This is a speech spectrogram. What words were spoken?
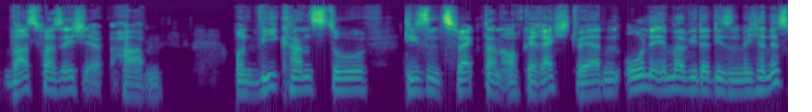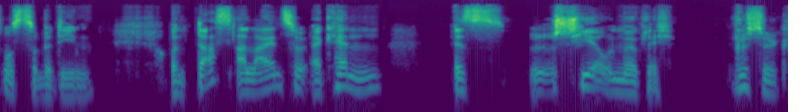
was weiß ich äh, haben? Und wie kannst du diesem Zweck dann auch gerecht werden, ohne immer wieder diesen Mechanismus zu bedienen? Und das allein zu erkennen, ist äh, schier unmöglich. Richtig.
